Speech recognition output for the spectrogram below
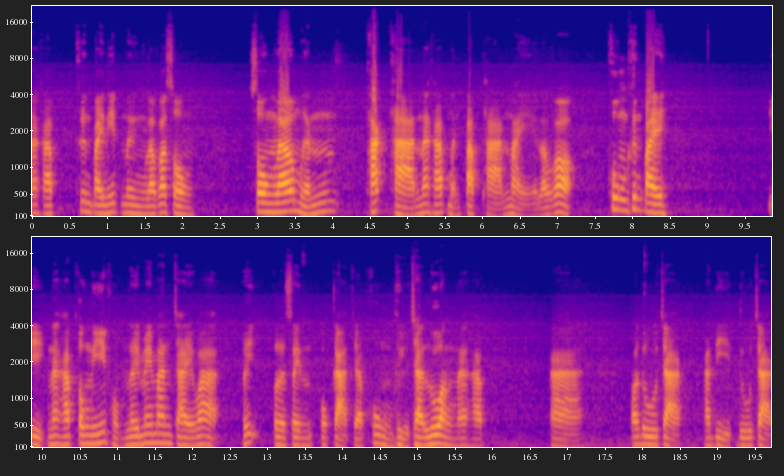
นะครับ ขึ้นไปนิดนึงแล้วก็ทรงทรงแล้วเหมือนพักฐานนะครับ เหมือนปรับฐานใหม่แล้วก็ พุ่งขึ้นไปอีกนะครับ ตรงนี้ผมเลยไม่มั่นใจว่าเฮ้ยเปอร์เซ็นต์โอกาสจะพุ่งหรือจะล่วงนะครับอ่าเพราะดูจากอดีตดูจาก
